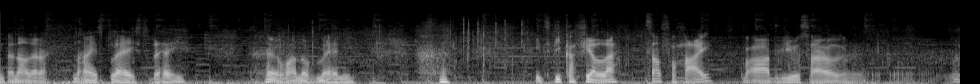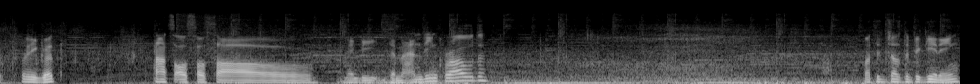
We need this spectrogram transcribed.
And another nice place today. One of many. It's Vikafjellet. It's not so high but views are uh, really good. That's also so maybe demanding road. But it's just the beginning.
